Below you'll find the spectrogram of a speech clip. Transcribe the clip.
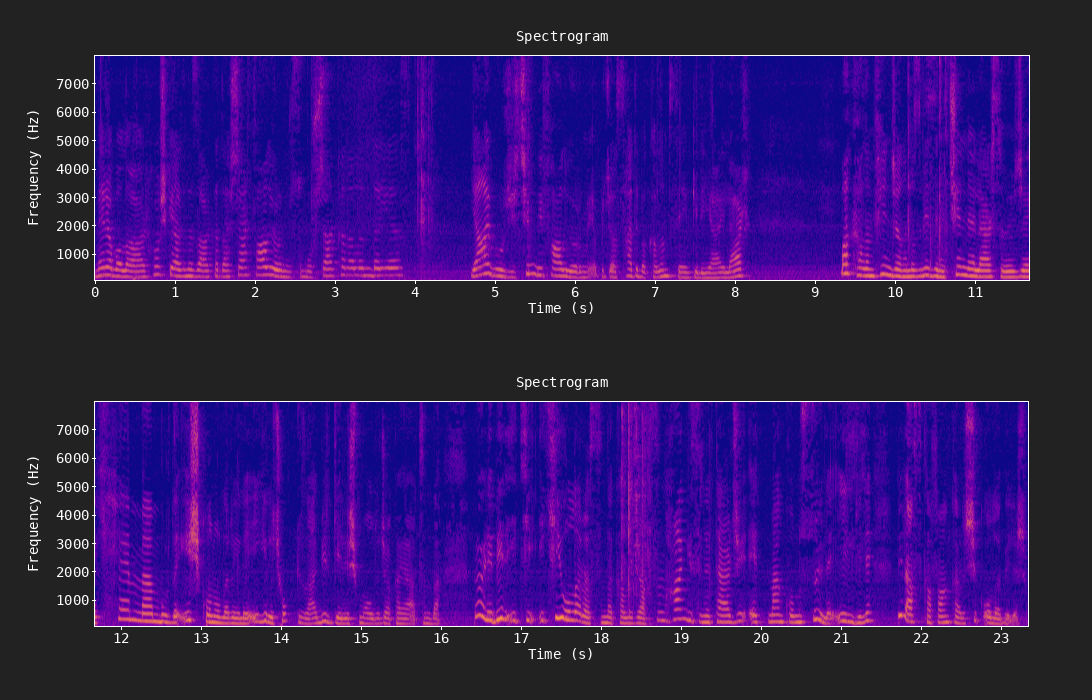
Merhabalar, hoş geldiniz arkadaşlar. Fal yorumcusu Burçlar kanalındayız. Yay burcu için bir fal yorumu yapacağız. Hadi bakalım sevgili yaylar. Bakalım fincanımız bizim için neler söyleyecek. Hemen burada iş konularıyla ilgili çok güzel bir gelişme olacak hayatında. Böyle bir iki, iki yol arasında kalacaksın. Hangisini tercih etmen konusuyla ilgili biraz kafan karışık olabilir.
